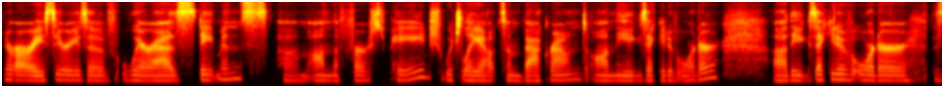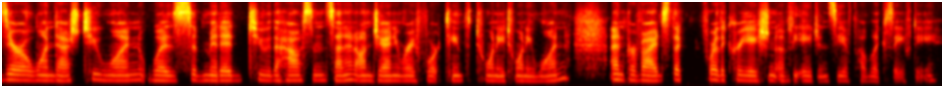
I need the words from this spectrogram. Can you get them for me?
There are a series of whereas statements um, on the first page, which lay out some background on the executive order. Uh, the executive order 01-21 was submitted to the House and Senate on January 14th, 2021, and provides the, for the creation of the Agency of Public Safety.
